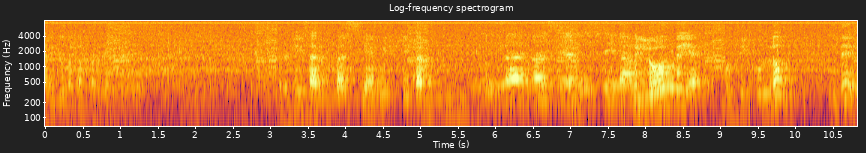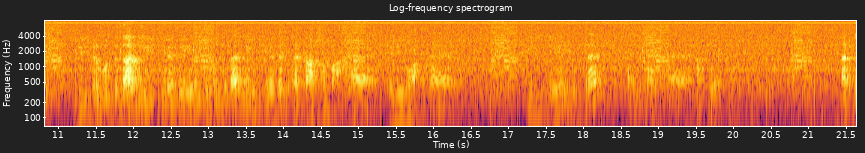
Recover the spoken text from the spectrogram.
அறிந்து கொள்ளப்படுகிறது திருடி சர்வசிய விஷ்டிதம். எல்லோருடைய புத்திக்குள்ளும் இது நின்று கொண்டுதான் இருக்கிறது இருந்து கொண்டுதான் இருக்கிறது பிரகாசமாக தெளிவாக இருக்கிறேன் என்ற அறிவாக. அடுத்த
